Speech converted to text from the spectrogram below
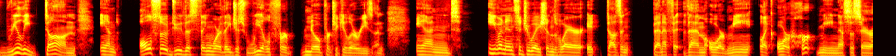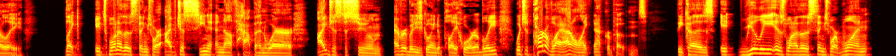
really dumb and also do this thing where they just wheel for no particular reason. And even in situations where it doesn't benefit them or me, like, or hurt me necessarily, like it's one of those things where I've just seen it enough happen where I just assume everybody's going to play horribly, which is part of why I don't like Necropotence because it really is one of those things where one,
